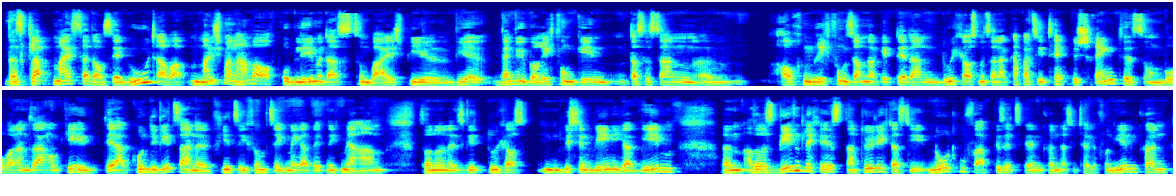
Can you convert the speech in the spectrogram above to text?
das klappt meist halt auch sehr gut, aber manchmal haben wir auch Probleme, dass zum Beispiel wir, wenn wir über Richtung gehen, dass es dann ähm, auch einen Richtfunksammler gibt, der dann durchaus mit seiner Kapazität beschränkt ist und wo wir dann sagen, okay, der Kunde wird seine 40, 50 Megabit nicht mehr haben, sondern es wird durchaus ein bisschen weniger geben. Ähm, also das Wesentliche ist natürlich, dass die Notrufe abgesetzt werden können, dass sie telefonieren können.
